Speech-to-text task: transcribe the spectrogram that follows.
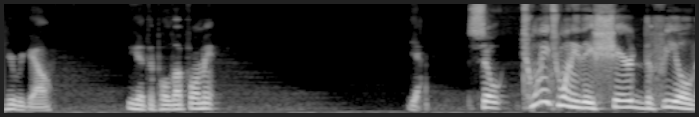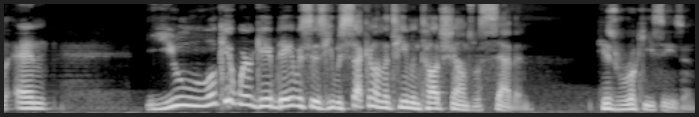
Here we go. You got that pulled up for me? Yeah. So 2020 they shared the field and you look at where Gabe Davis is, he was second on the team in touchdowns with seven. His rookie season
